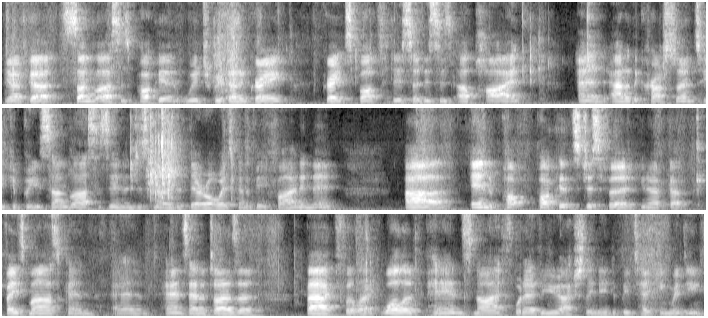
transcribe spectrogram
you know, I've got sunglasses pocket, which we've done a great, great spot for this. So this is up high and out of the crush zone so you can put your sunglasses in and just know that they're always going to be fine in there. Uh, and pop pockets just for, you know, I've got face mask and, and hand sanitizer. Back for like wallet, pens, knife, whatever you actually need to be taking with you.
